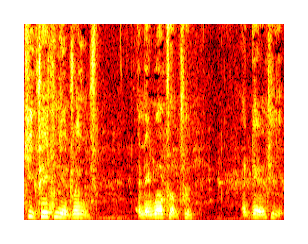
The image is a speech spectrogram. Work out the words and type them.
keep chasing your dreams, and they will come true. I guarantee it.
